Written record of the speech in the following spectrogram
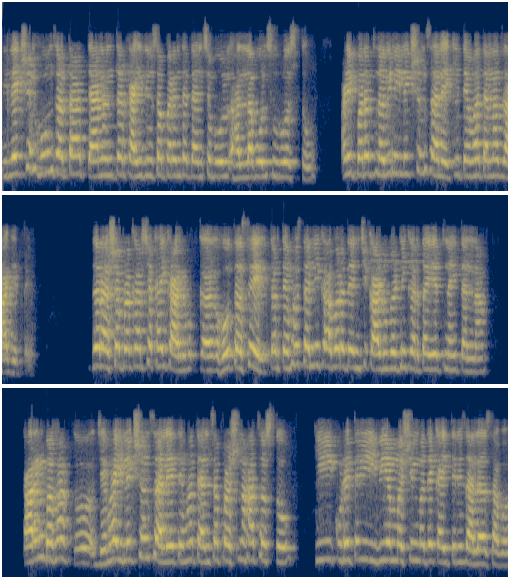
इलेक्शन होऊन जातात त्यानंतर काही दिवसापर्यंत त्यांचे बोल हल्लाबोल सुरू असतो. आणि परत नवीन इलेक्शन झाले की तेव्हा त्यांना जाग येते. जर अशा प्रकारच्या काही कार होत असेल तर तेव्हा त्यांनी का बरं त्यांची काडउघडणी करता येत नाही त्यांना? कारण बघा जेव्हा इलेक्शन झाले तेव्हा त्यांचा प्रश्न हाच असतो की कुठेतरी ईव्हीएम मशीन मध्ये काहीतरी झालं असावं.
